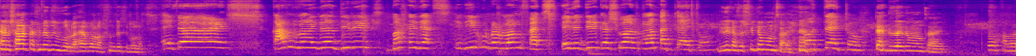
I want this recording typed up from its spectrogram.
এখন সারাটা শুনে তুমি বলবে। হ্যাঁ বলো শুনতেছি বলো। এইটা কারণ এই যে দিদি বাসায় যে দিদি করবার মন চায়। এই যে দিদিকে শোয়ার মন চাই দিদির কাছে শুইতে মন চায়। চাই তো যাইতে মন চায়। তো আমরা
